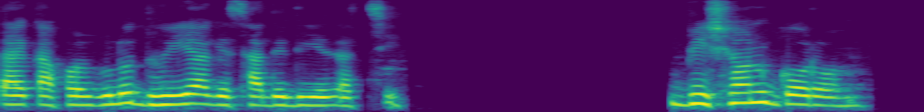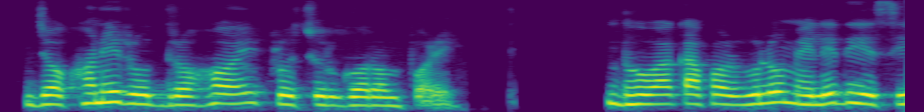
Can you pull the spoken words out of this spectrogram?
তাই কাপড়গুলো ধুয়ে আগে ছাদে দিয়ে যাচ্ছি। ভীষণ গরম, যখনই রৌদ্র হয় প্রচুর গরম পড়ে। ধোয়া কাপড়গুলো মেলে দিয়েছি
